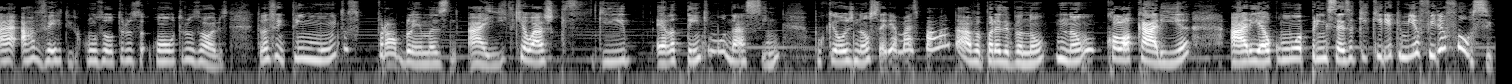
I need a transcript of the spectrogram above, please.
a, a, ver com os outros com outros olhos. Então assim, tem muitos problemas aí que eu acho que, que ela tem que mudar sim, porque hoje não seria mais palatável. Por exemplo, eu não, não colocaria a Ariel como uma princesa que queria que minha filha fosse.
